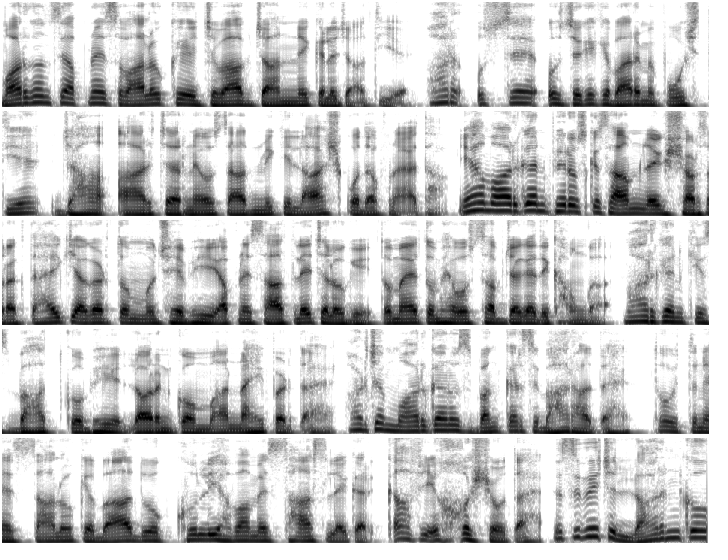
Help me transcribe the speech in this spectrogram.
मॉर्गन से अपने सवालों के जवाब जानने के लिए जाती है। और उससे उस जगह के बारे में पूछती है, जहाँ आर्चर ने उस आदमी की लाश को दफनाया था। यहाँ मॉर्गन फिर उसके सामने एक शर्त रखता है कि अगर तुम मुझे भी अपने साथ ले चलोगे तो मैं तुम्हें वो सब जगह दिखाऊँगा। मॉर्गन की इस बात को भी लॉरेन को मानना ही पड़ता है। और जब मॉर्गन उस बंकर से बाहर आता है तो इतने सालों के बाद वो खुली हवा में सांस लेकर काफ़ी खुश होता है। इसी बीच लॉरेन को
